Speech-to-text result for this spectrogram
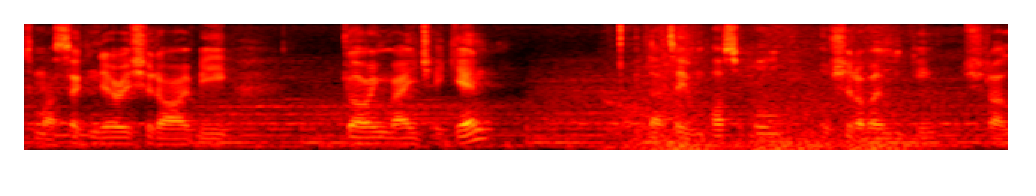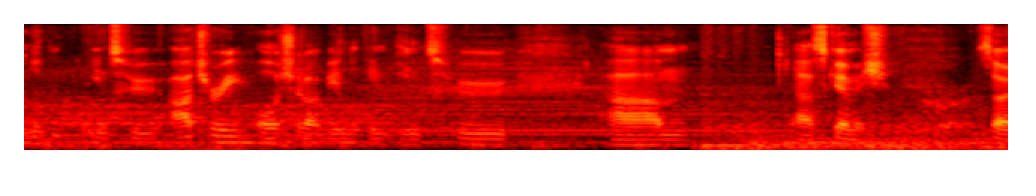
to my secondary? Should I be going mage again? If that's even possible, or should I be looking? Should I look into archery, or should I be looking into um, uh, skirmish? So,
